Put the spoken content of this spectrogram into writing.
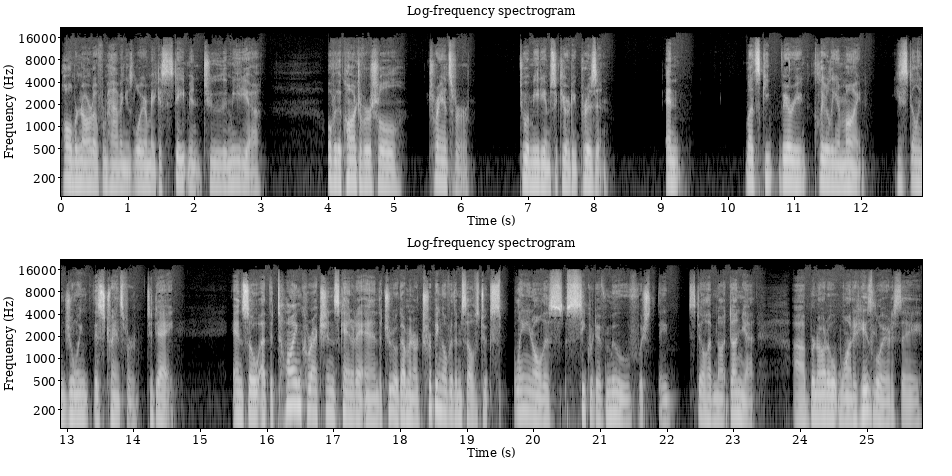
Paul Bernardo from having his lawyer make a statement to the media over the controversial transfer to a medium security prison. And let's keep very clearly in mind, he's still enjoying this transfer today. And so at the time, Corrections Canada and the Trudeau government are tripping over themselves to explain all this secretive move, which they still have not done yet. Uh, Bernardo wanted his lawyer to say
